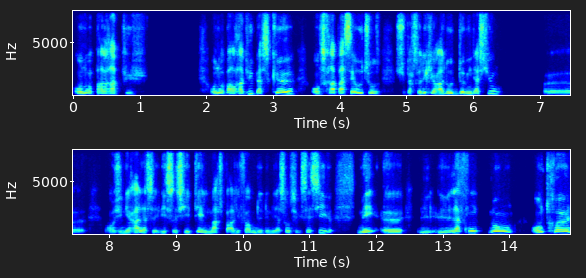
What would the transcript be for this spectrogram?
on n'en parlera plus on n'en parlera plus parce qu'on sera passé à autre chose. Je suis persuadé qu'il y aura d'autres dominations. Euh, en général, les sociétés, elles marchent par des formes de domination successives. Mais euh, l'affrontement entre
